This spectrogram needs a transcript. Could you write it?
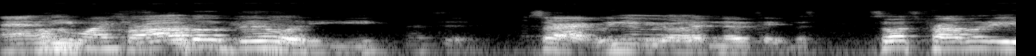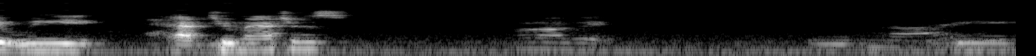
and the Otherwise- probability. That's it. Sorry, we need to go ahead and notate this. So it's probably we have two matches. Hold on, wait. Three,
